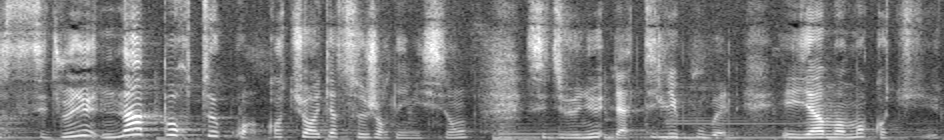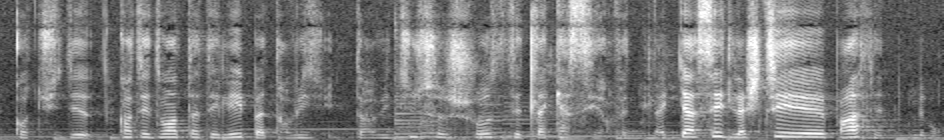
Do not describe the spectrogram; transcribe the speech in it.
c'est devenu n'importe quoi. Quand tu regardes ce genre d'émission c'est devenu la télé poubelle. Et il y a un moment quand tu quand tu quand es devant ta télé bah t'as envie envie d'une seule chose c'est de la casser en fait. De la casser de l'acheter par la fenêtre. Mais bon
